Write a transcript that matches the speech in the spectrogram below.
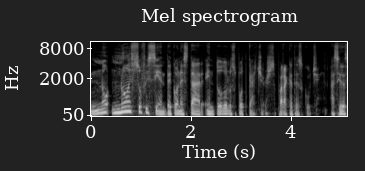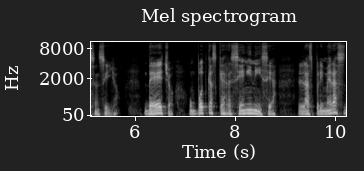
no, no es suficiente con estar en todos los podcatchers para que te escuchen. Así de sencillo. De hecho, un podcast que recién inicia, las primeras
